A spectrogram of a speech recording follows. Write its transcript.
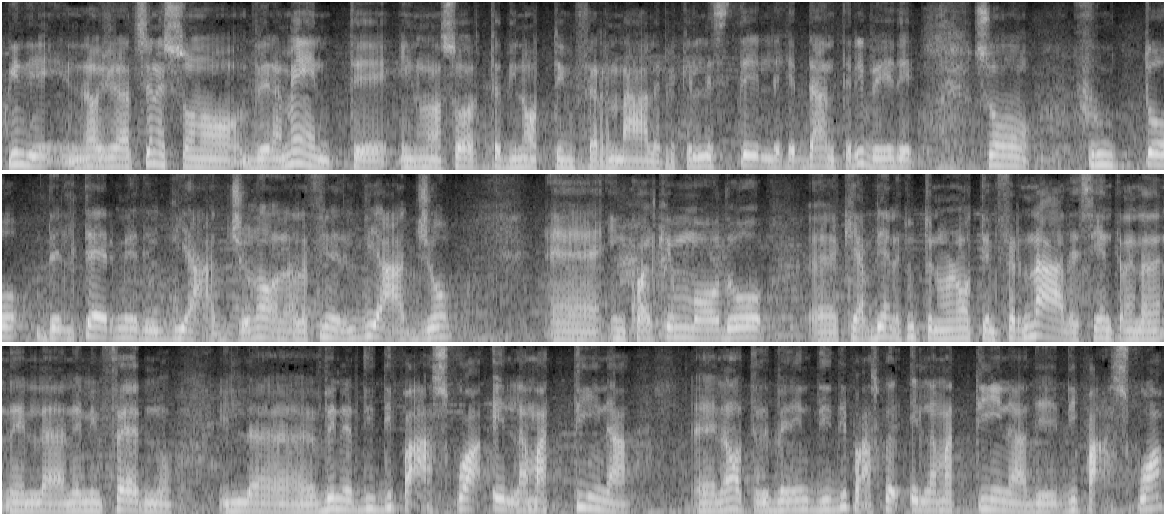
Quindi le nuove generazioni sono veramente in una sorta di notte infernale, perché le stelle che Dante rivede sono frutto del termine del viaggio, no? alla fine del viaggio eh, in qualche modo eh, che avviene tutto in una notte infernale, si entra nella, nel, nell'inferno il eh, venerdì di Pasqua e la mattina eh, la notte del venerdì di Pasqua e la mattina di, di, Pasqua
